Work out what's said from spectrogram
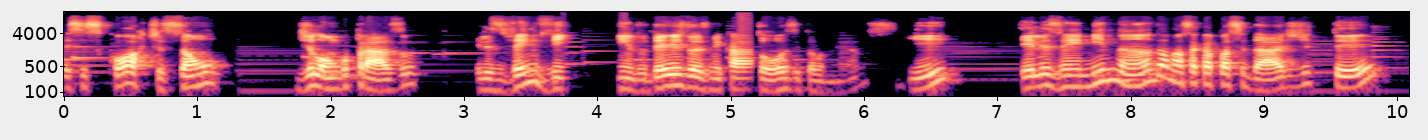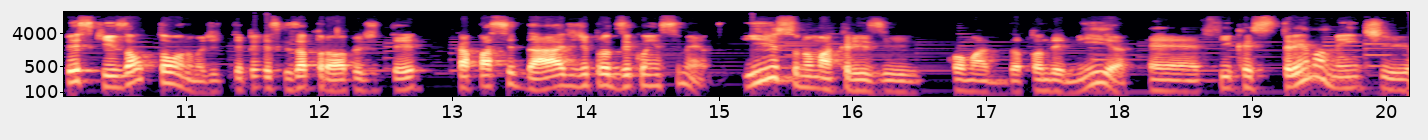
Esses cortes são de longo prazo, eles vêm vindo desde 2014, pelo menos, e eles vêm minando a nossa capacidade de ter pesquisa autônoma, de ter pesquisa própria, de ter capacidade de produzir conhecimento. Isso numa crise como a da pandemia, é, fica extremamente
